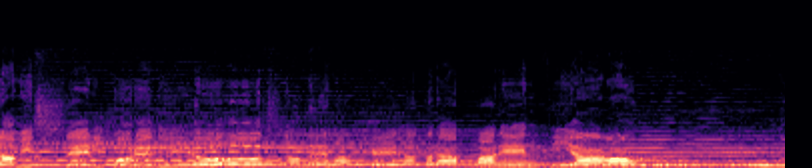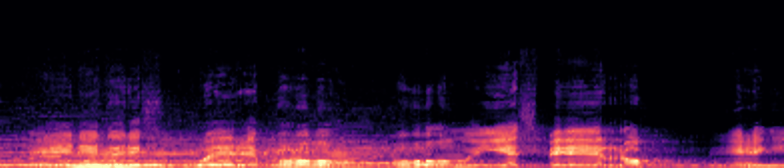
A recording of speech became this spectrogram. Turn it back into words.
águila misericordiosa deja que la transparencia penetre su cuerpo oh, y espero pero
